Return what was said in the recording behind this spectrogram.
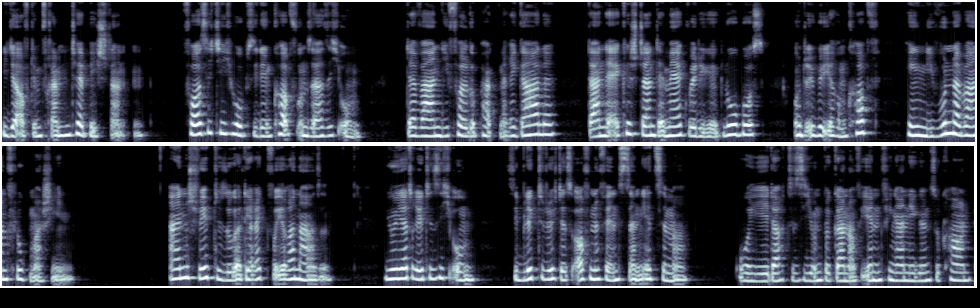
die da auf dem fremden Teppich standen. Vorsichtig hob sie den Kopf und sah sich um. Da waren die vollgepackten Regale, da an der Ecke stand der merkwürdige Globus, und über ihrem Kopf hingen die wunderbaren Flugmaschinen. Eine schwebte sogar direkt vor ihrer Nase. Julia drehte sich um. Sie blickte durch das offene Fenster in ihr Zimmer. Oh je, dachte sie und begann auf ihren Fingernägeln zu kauen.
